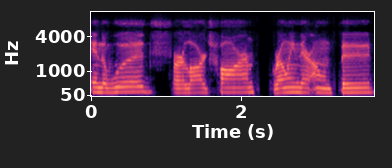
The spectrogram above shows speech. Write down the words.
in the woods or a large farm growing their own food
